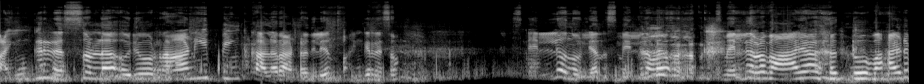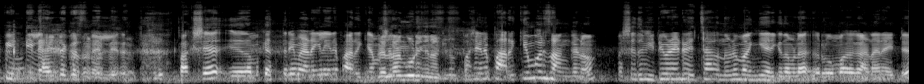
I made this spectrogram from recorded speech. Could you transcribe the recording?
ഭയങ്കര രസമുള്ള ഒരു റാണി പിങ്ക് കളറാണ് കേട്ടോ ഇതിൽ. ഭയങ്കര രസം. സ്മെല്ലൊന്നുമില്ല. സ്മെല്ല് സ്മെല്ല് നമ്മുടെ വായ വായയുടെ പിണ്ടില്ല അതിന്റെ സ്മെല്ല്. പക്ഷെ നമുക്ക് എത്രയും വേണമെങ്കിലും ഇതിനെ ആക്കി പക്ഷെ ഇതിനെ പറിക്കുമ്പോൾ ഒരു സങ്കടം. പക്ഷെ ഇത് വീട്ടിൽ വേണ്ടിയിട്ട് വെച്ചാൽ ഒന്നുകൂടി ഭംഗിയായിരിക്കും നമ്മുടെ റൂമൊക്കെ കാണാനായിട്ട്.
